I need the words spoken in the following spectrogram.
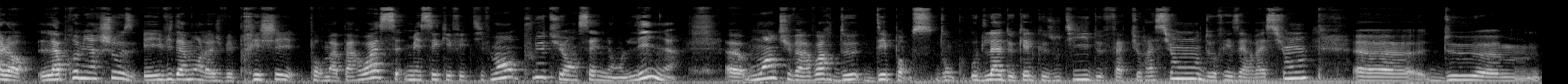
Alors, la première chose, et évidemment là je vais prêcher pour ma paroisse, mais c'est qu'effectivement, plus tu enseignes en ligne, euh, moins tu vas avoir de dépenses. Donc, au-delà de quelques outils de facturation, de réservation, euh, de...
